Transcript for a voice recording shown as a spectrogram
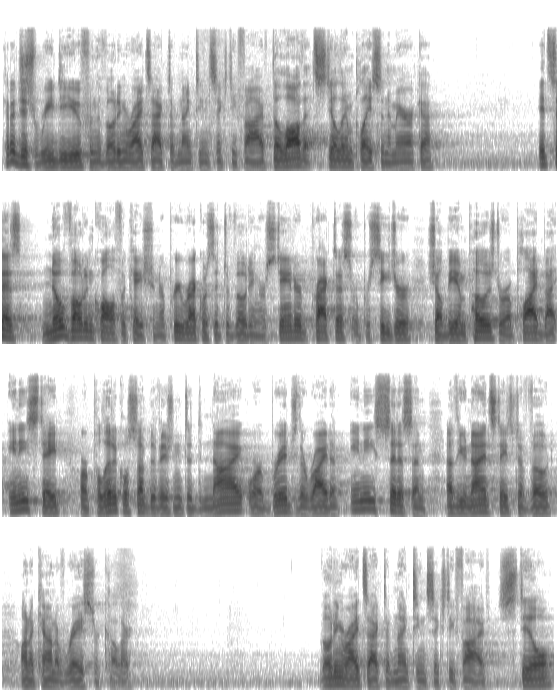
Can I just read to you from the Voting Rights Act of 1965, the law that's still in place in America? It says no voting qualification or prerequisite to voting or standard practice or procedure shall be imposed or applied by any state or political subdivision to deny or abridge the right of any citizen of the United States to vote on account of race or color. Voting Rights Act of 1965, still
